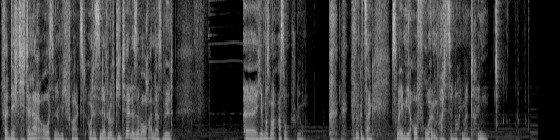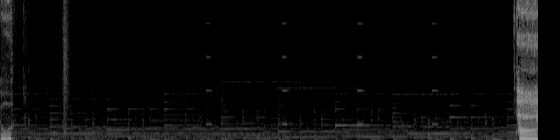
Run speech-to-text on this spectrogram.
verdächtig danach aus, wenn du mich fragst. Oh, das Level of Detail ist aber auch anders wild. Äh, hier muss man... Achso, Entschuldigung. ich wollte gerade sagen, muss man irgendwie aufräumen. War, ist da noch jemand drin? Du? Äh.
